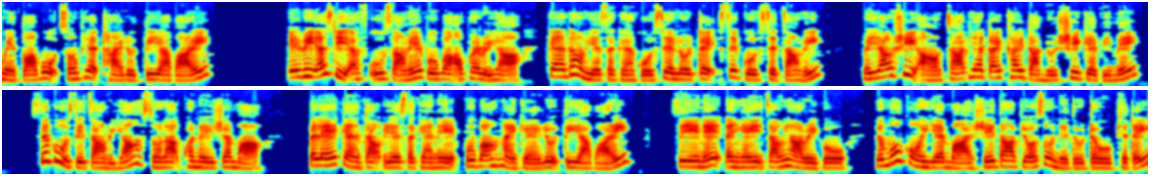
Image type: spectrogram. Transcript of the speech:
ဝင်သွားဖို့ဆုံးဖြတ်ထားလို့သိရပါတယ်။ ABSDF ဦးဆောင်တဲ့ပူပေါင်းအဖွဲ့တွေဟာကန်တောင်ရဲစခန်းကိုစစ်လို့တိတ်စစ်ကူစစ်ကြောင်းတွေမရောက်ရှိအောင်ဂျားပြတ်တိုက်ခိုက်တာမျိုးရှိခဲ့ပြီးမြဲစစ်ကူစစ်ကြောင်းတွေဟာဇွန်လ9ရက်မှာပလဲကန်တောင်ရဲစခန်းနဲ့ပူပေါင်းနိုင်ခဲ့လို့သိရပါတယ်။စီးရင်နဲ့နိုင်ငံရေးအကြောင်းအရာတွေကို လူမှုကွန်ရက်မှာရေးသားပြောဆိုနေသူတဦးဖြစ်တဲ့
